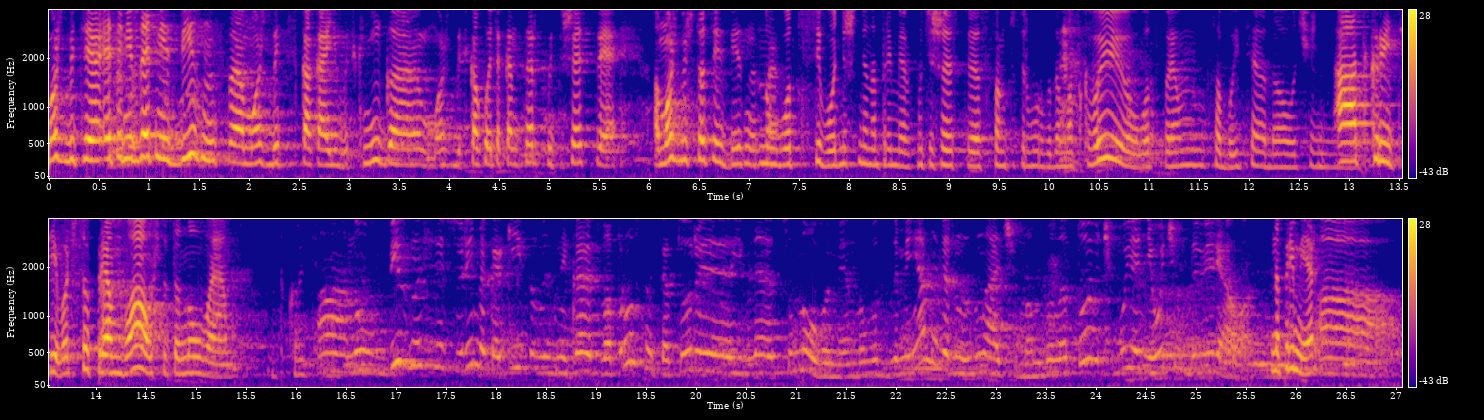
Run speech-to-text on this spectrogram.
Может быть, э, это не обязательно из бизнеса, может быть, какая-нибудь книга, может быть, какой-то концерт, путешествие, а может быть, что-то из бизнеса. Ну вот сегодняшнее, например, путешествие с Санкт-Петербурга до Москвы, вот прям событие, да, очень А открытие, вот что прям вау, что-то новое. Открытие. А, ну, в бизнесе все время какие-то возникают вопросы, которые являются новыми. Но вот для меня, наверное, значимым было то, чему я не очень доверяла. Например, А,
